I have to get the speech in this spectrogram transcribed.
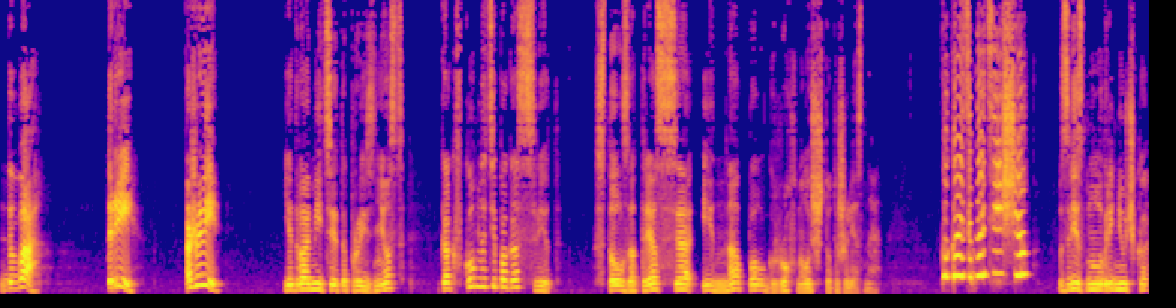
два, три, оживи!» Едва Митя это произнес, как в комнате погас свет — Стол затрясся, и на пол грохнулось что-то железное. «Какая темнотища!» — взвизгнула вреднючка.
